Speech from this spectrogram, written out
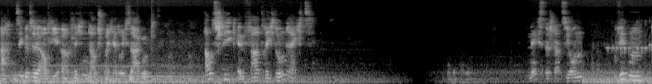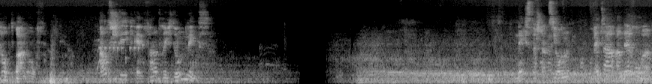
achten Sie bitte auf die örtlichen Lautsprecherdurchsagen. Ausstieg in Fahrtrichtung rechts. Nächste Station Witten Hauptbahnhof. Ausstieg in Fahrtrichtung links. Nächste Station Wetter an der Ruhr.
